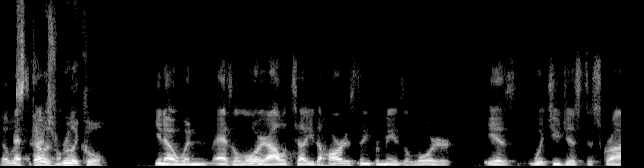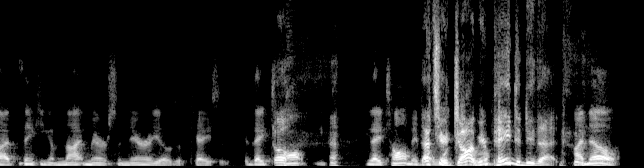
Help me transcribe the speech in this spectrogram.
That was That's that was really cool. You know, when as a lawyer, I will tell you the hardest thing for me as a lawyer is what you just described, thinking of nightmare scenarios of cases. They oh. taught oh. me. They taught me. That's your job. You're paid to do that. I know.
